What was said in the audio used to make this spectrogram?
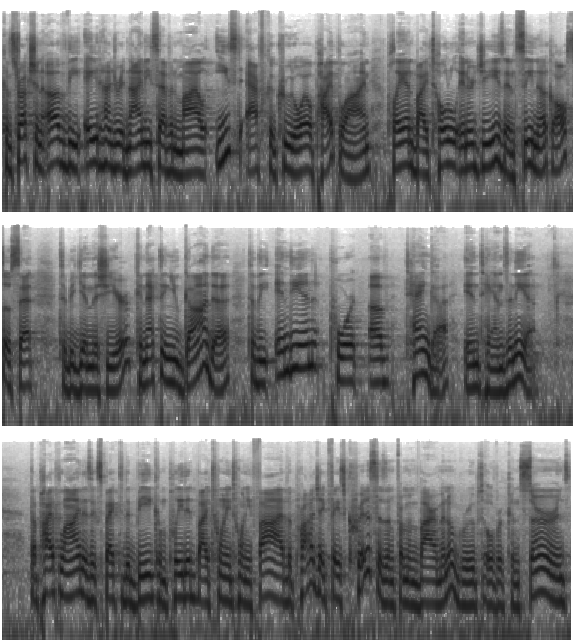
Construction of the 897 mile East Africa crude oil pipeline, planned by Total Energies and CNOOC, also set to begin this year, connecting Uganda to the Indian port of Tanga in Tanzania. The pipeline is expected to be completed by 2025. The project faced criticism from environmental groups over concerns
